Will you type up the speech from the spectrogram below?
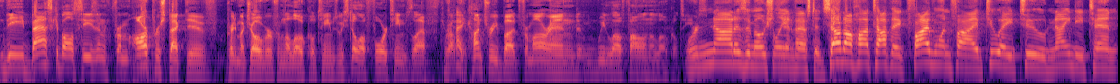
The basketball season, from our perspective, pretty much over from the local teams. We still have four teams left throughout Right. the country, but from our end, we love following the local teams. We're not as emotionally invested. Sound off hot topic 515 282 9010.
